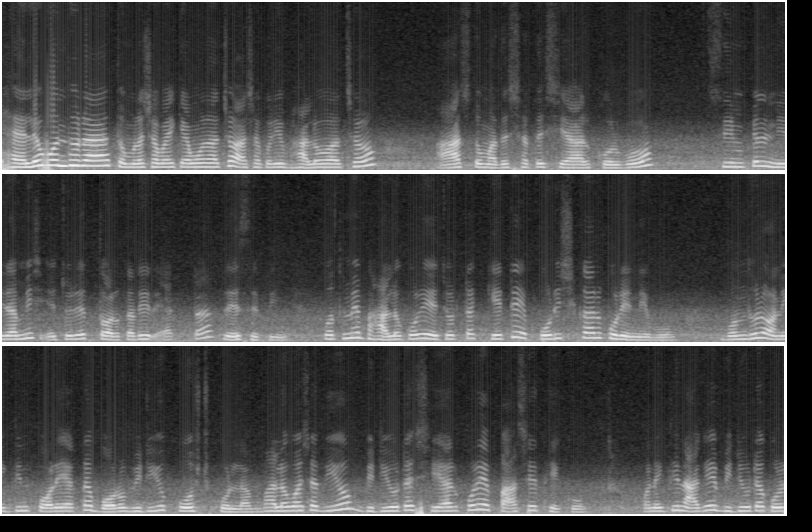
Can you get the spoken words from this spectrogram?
হ্যালো বন্ধুরা, তোমরা সবাই কেমন আছো? আশা করি ভালো আছো। আজ তোমাদের সাথে শেয়ার করব সিম্পল নিরামিষ এঁচড়ের তরকারির একটা রেসিপি প্রথমে ভালো করে এঁচড়টা কেটে পরিষ্কার করে নেব। বন্ধুরা অনেক দিন পরে একটা বড় ভিডিও পোস্ট করলাম। ভালোবাসা দিও ভিডিওটা শেয়ার করে পাশে থেকো। অনেক দিন আগে ভিডিওটা করে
